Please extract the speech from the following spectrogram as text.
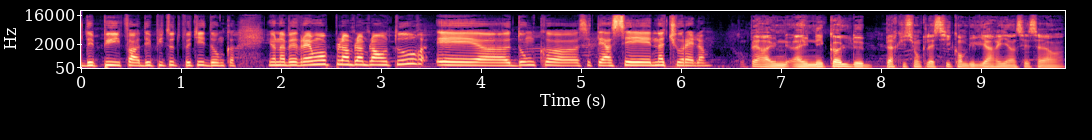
depuis, enfin, depuis toute petite. Donc, il y en avait vraiment plein, plein, plein autour. Et euh, donc, euh, c'était assez naturel. Ton père a une, a une école de percussion classique en Bulgarie, hein, c'est ça hein?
